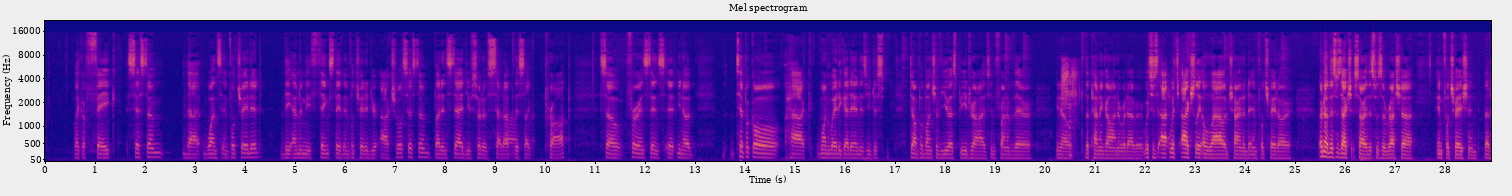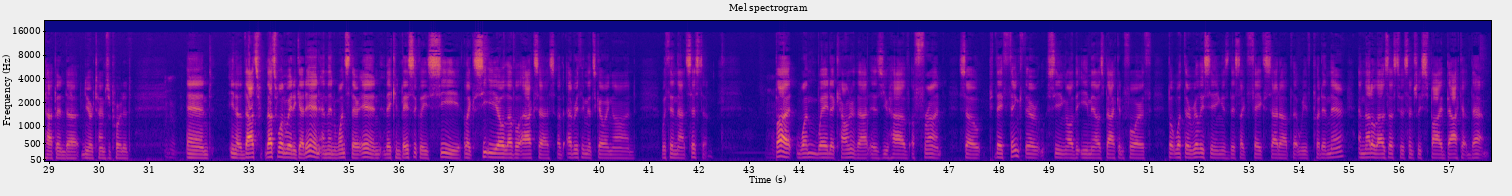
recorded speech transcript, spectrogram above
like a fake system that once infiltrated, the enemy thinks they've infiltrated your actual system, but instead you've sort of set up uh, this like prop. So, for instance, it, you know, typical hack, one way to get in is you just dump a bunch of USB drives in front of their, you know, the Pentagon or whatever, which is which actually allowed China to infiltrate our. Or no, this was actually sorry, this was a Russia infiltration that happened. Uh, New York Times reported, mm-hmm. and you know that's that's one way to get in. And then once they're in they can basically see like ceo level access of everything that's going on within that system. Mm-hmm. but one way to counter that is you have a front. So they think they're seeing all the emails back and forth but what they're really seeing is this like fake setup that we've put in there. And that allows us to essentially spy back at them.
